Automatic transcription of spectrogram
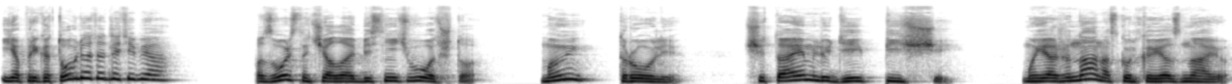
и я приготовлю это для тебя. Позволь сначала объяснить вот что. Мы, тролли, считаем людей пищей. Моя жена, насколько я знаю,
